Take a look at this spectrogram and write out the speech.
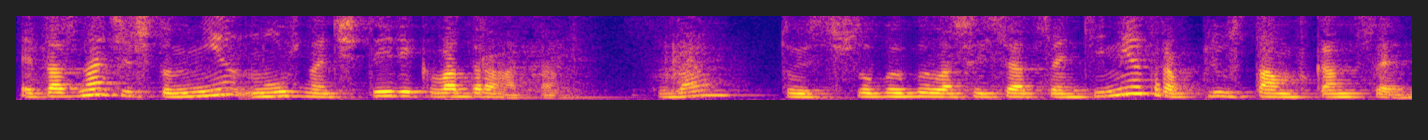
Это значит что мне нужно 4 квадрата да? То есть чтобы было 60 сантиметров плюс там в конце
